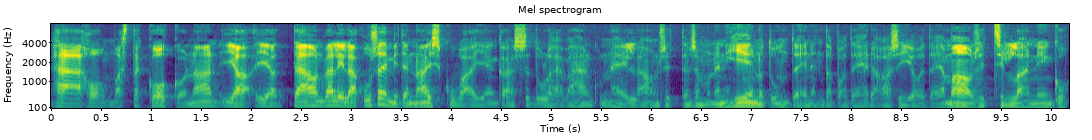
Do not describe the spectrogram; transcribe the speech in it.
häähommasta kokonaan, ja, ja tämä on välillä useimmiten naiskuvaajien kanssa tulee vähän, kun heillä on sitten semmoinen hienotunteinen tapa tehdä asioita, ja mä oon sitten sillä niin kuin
